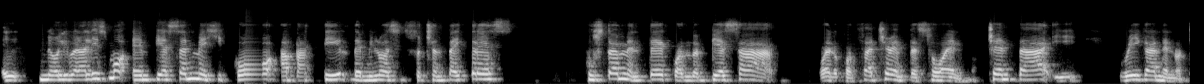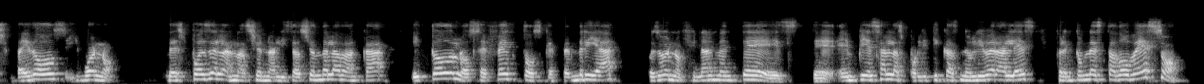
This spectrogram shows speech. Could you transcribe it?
el neoliberalismo empieza en México a partir de 1983, justamente cuando empieza, bueno, con Thatcher empezó en 80 y Reagan en 82, y bueno, después de la nacionalización de la banca y todos los efectos que tendría, pues bueno, finalmente este, empiezan las políticas neoliberales frente a un Estado obeso,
